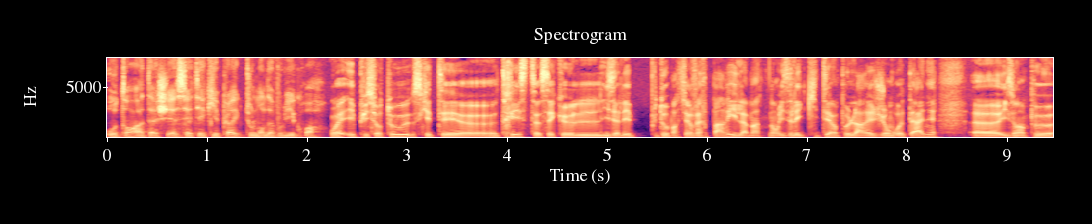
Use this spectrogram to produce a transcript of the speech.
autant attaché à cette équipe-là et que tout le monde a voulu y croire. Ouais, et puis surtout, ce qui était euh, triste, c'est qu'ils allaient plutôt partir vers Paris là maintenant. Ils allaient quitter un peu la région Bretagne. Euh, ils ont un peu.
